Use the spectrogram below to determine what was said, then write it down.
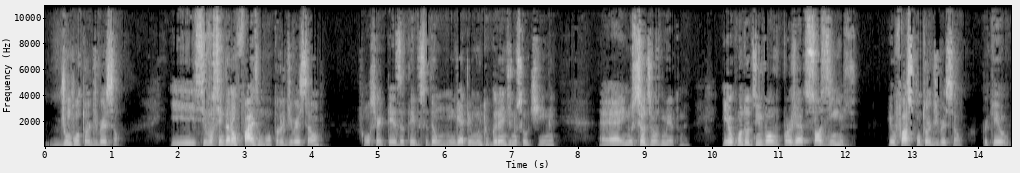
de um controle de versão. E se você ainda não faz um controle de versão, com certeza você tem um gap muito grande no seu time é, e no seu desenvolvimento. Né? Eu, quando eu desenvolvo projetos sozinhos, eu faço controle de versão. Porque o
